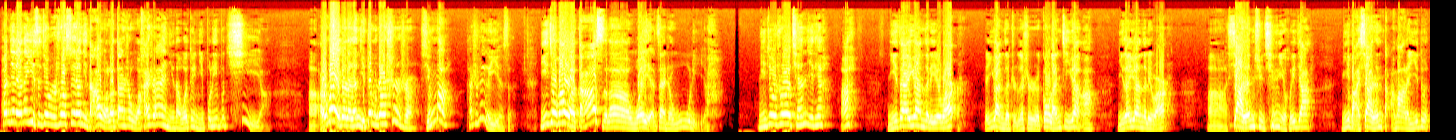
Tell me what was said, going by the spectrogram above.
潘金莲的意思就是说，虽然你打我了，但是我还是爱你的，我对你不离不弃呀。”啊，而外边的人，你这么着试试行吗？他是这个意思，你就把我打死了，我也在这屋里呀。你就说前几天啊，你在院子里玩这院子指的是勾栏妓院啊。你在院子里玩啊，下人去请你回家，你把下人打骂了一顿。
